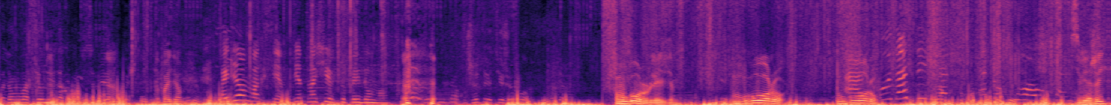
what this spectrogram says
Потом у вас все вниз заходится наверх Да. точно. Ну пойдем. Пойдем, Максим. Дед вообще все придумал. Не так уж это тяжело. В гору лезем. В гору. В гору. Куда? Свежий.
